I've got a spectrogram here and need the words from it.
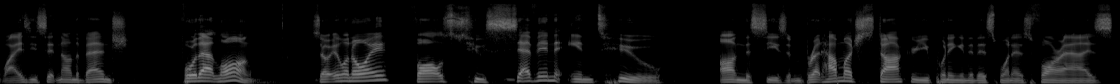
why is he sitting on the bench for that long? So Illinois falls to seven and two on the season. Bret, how much stock are you putting into this one as far as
